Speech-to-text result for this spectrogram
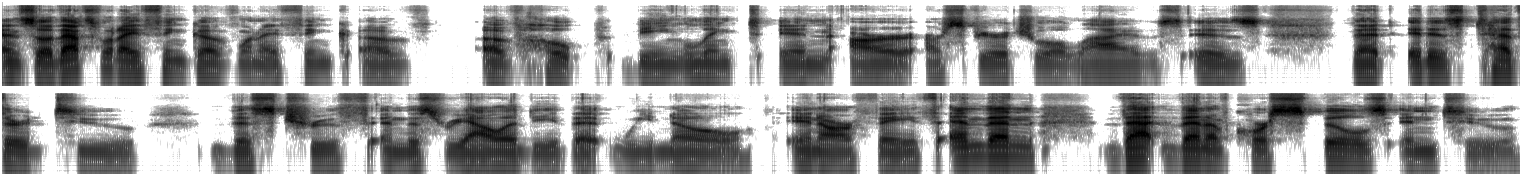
And so that's what I think of when I think of of hope being linked in our our spiritual lives is that it is tethered to this truth and this reality that we know in our faith. And then that then of course spills into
